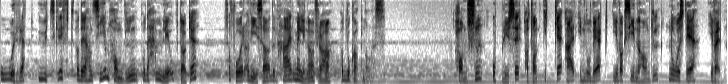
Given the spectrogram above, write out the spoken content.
ordrett utskrift av det han sier om handelen på det hemmelige opptaket, så får avisa denne meldinga fra advokaten hans. Hansen opplyser at han ikke er involvert i vaksinehandel noe sted i verden.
